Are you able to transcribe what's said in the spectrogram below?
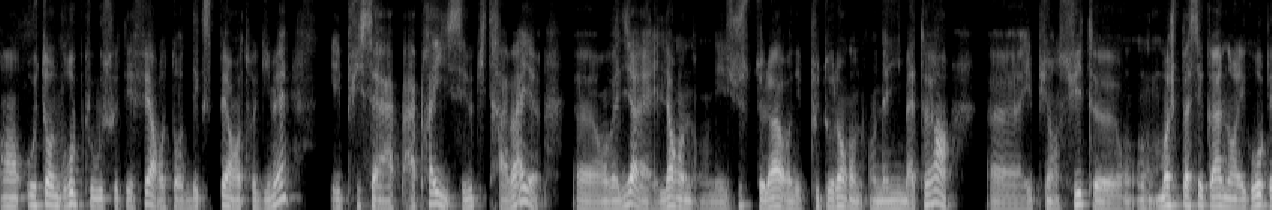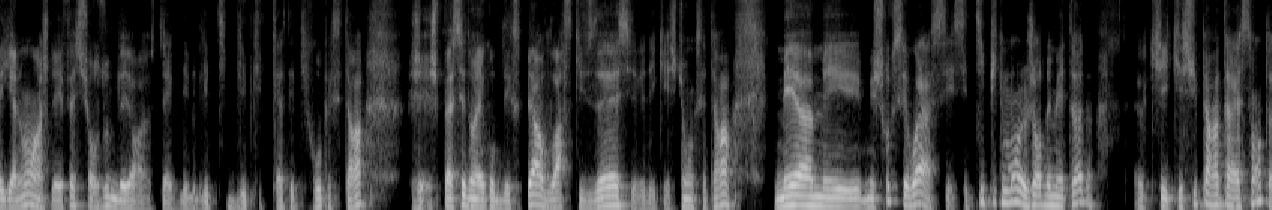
en autant de groupes que vous souhaitez faire, autant d'experts entre guillemets. Et puis ça, après, c'est eux qui travaillent, euh, on va dire. Et là, on, est juste là, on est plutôt là en animateur. Euh, et puis ensuite, euh, moi, je passais quand même dans les groupes également. Hein. je l'avais fait sur Zoom d'ailleurs, c'était avec les, petites, petites classes, les petits groupes, etc. Je, passais dans les groupes d'experts, voir ce qu'ils faisaient, s'il y avait des questions, etc. Mais, mais, mais je trouve que c'est voilà, c'est typiquement le genre de méthode qui est, qui, est, super intéressante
